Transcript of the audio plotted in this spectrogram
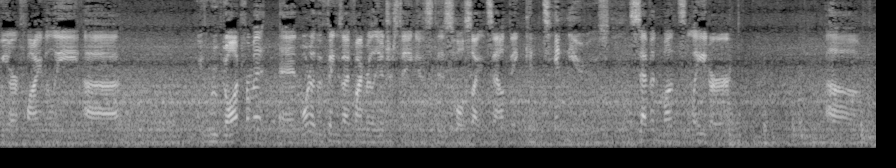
we are finally uh, we've moved on from it. And one of the things I find really interesting is this whole sight and sound thing continues seven months later. Um,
